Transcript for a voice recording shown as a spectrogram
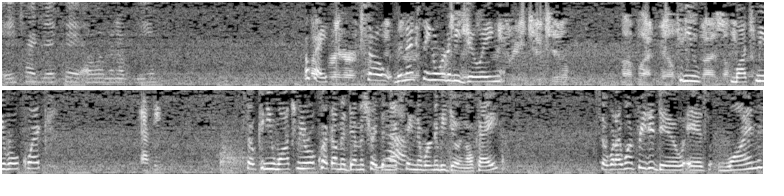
H I J K L M N O P. Okay. So the next thing we're going to be doing, 322, uh, blackmail. can you watch me real quick? So can you watch me real quick? I'm going to demonstrate the next thing that we're going to be doing, okay? So what I want for you to do is one,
